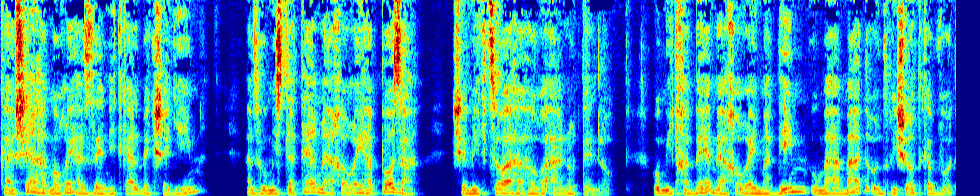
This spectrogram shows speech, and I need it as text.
כאשר המורה הזה נתקל בקשיים, אז הוא מסתתר מאחורי הפוזה שמקצוע ההוראה נותן לו. הוא מתחבא מאחורי מדים ומעמד ודרישות כבוד.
